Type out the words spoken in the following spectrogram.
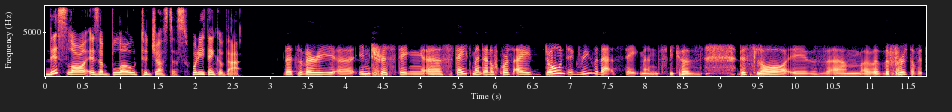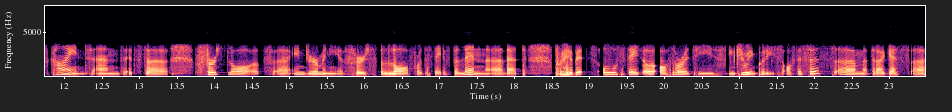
This law is a blow to justice. What do you think of that? That's a very uh, interesting uh, statement. And of course, I don't agree with that statement because this law is um, uh, the first of its kind. And it's the first law of, uh, in Germany, the first law for the state of Berlin uh, that prohibits all state authorities, including police officers, um, that I guess uh,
